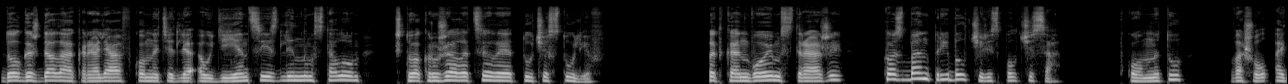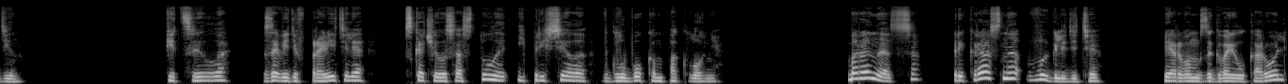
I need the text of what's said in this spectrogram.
долго ждала короля в комнате для аудиенции с длинным столом, что окружала целая туча стульев. Под конвоем стражи Косбан прибыл через полчаса. В комнату вошел один. Фицилла, завидев правителя, вскочила со стула и присела в глубоком поклоне. «Баронесса, прекрасно выглядите», — первым заговорил король,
